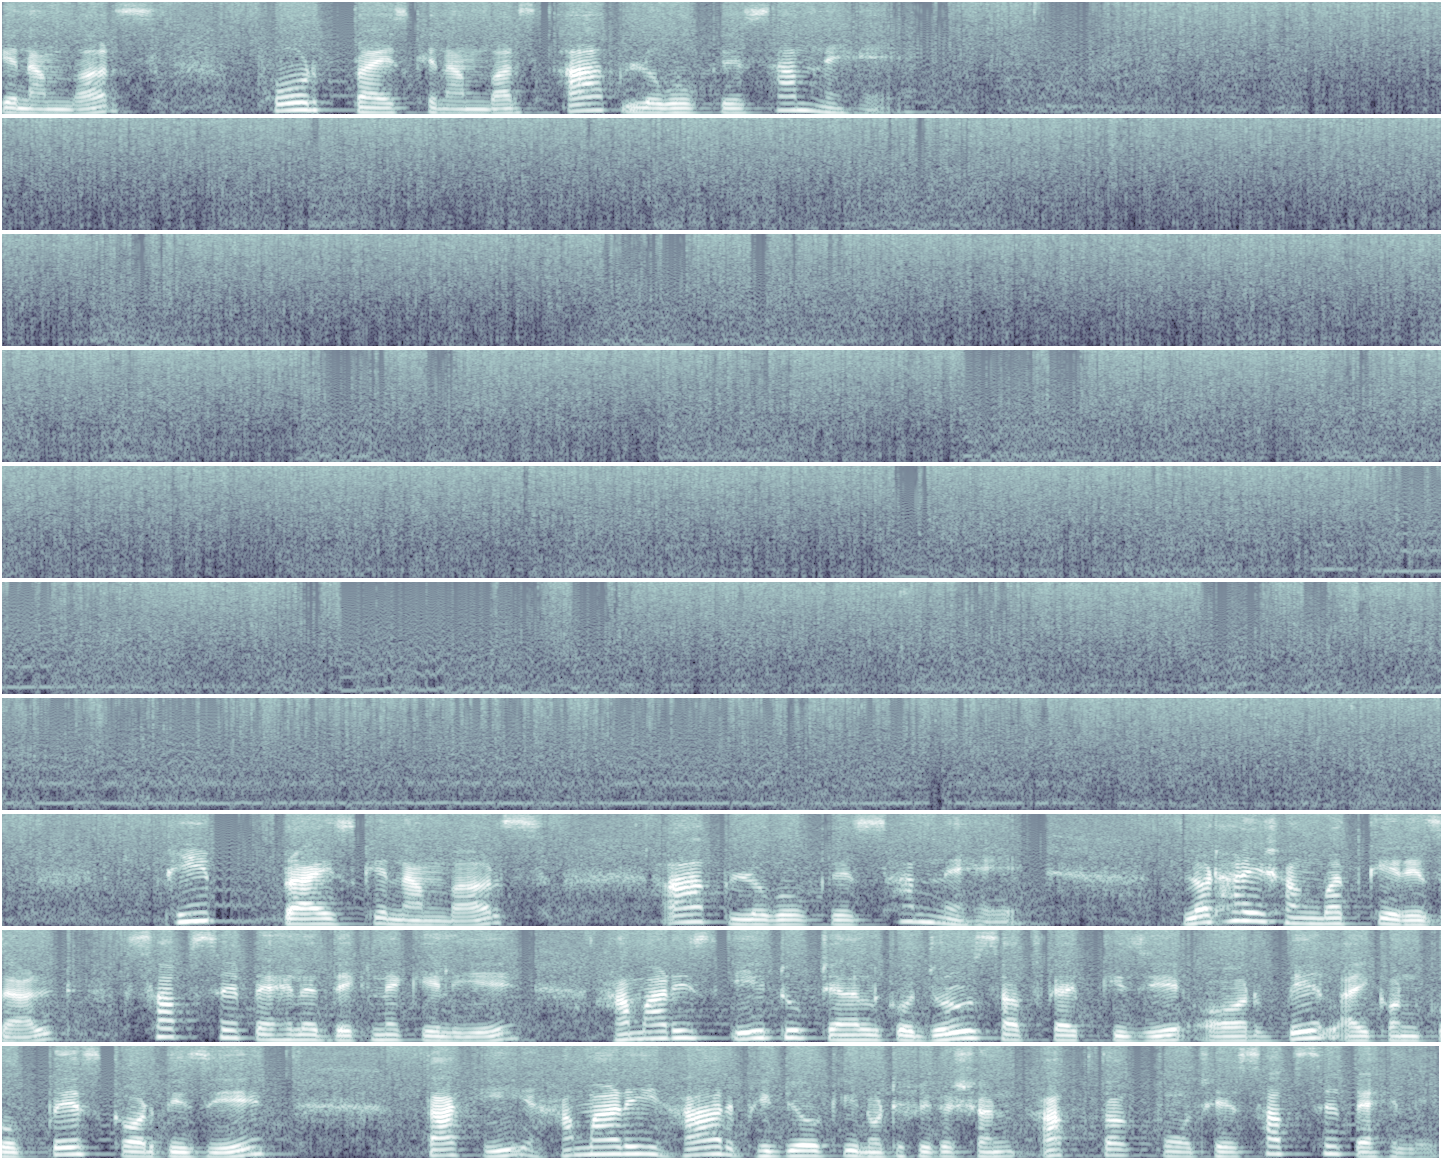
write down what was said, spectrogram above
আজকে নাম্বার संवाद के रिज़ल्ट सबसे पहले देखने के लिए हमारे इस यूट्यूब चैनल को ज़रूर सब्सक्राइब कीजिए और बेल आइकन को प्रेस कर दीजिए ताकि हमारी हर वीडियो की नोटिफिकेशन आप तक पहुँचे सबसे पहले।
